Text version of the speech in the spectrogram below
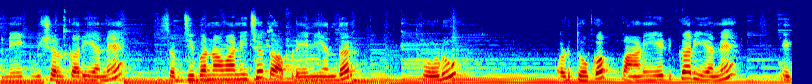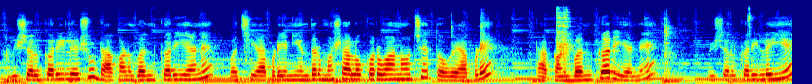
અને એક વિશલ કરી અને સબ્જી બનાવવાની છે, તો આપણે એની અંદર થોડું અડધો કપ પાણી એડ કરી અને એક વિશલ કરી લેશું, ઢાંકણ બંધ કરી અને પછી આપણે એની અંદર મસાલો કરવાનો છે, તો હવે આપણે ઢાંકણ બંધ કરી અને વિશલ કરી લઈએ.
